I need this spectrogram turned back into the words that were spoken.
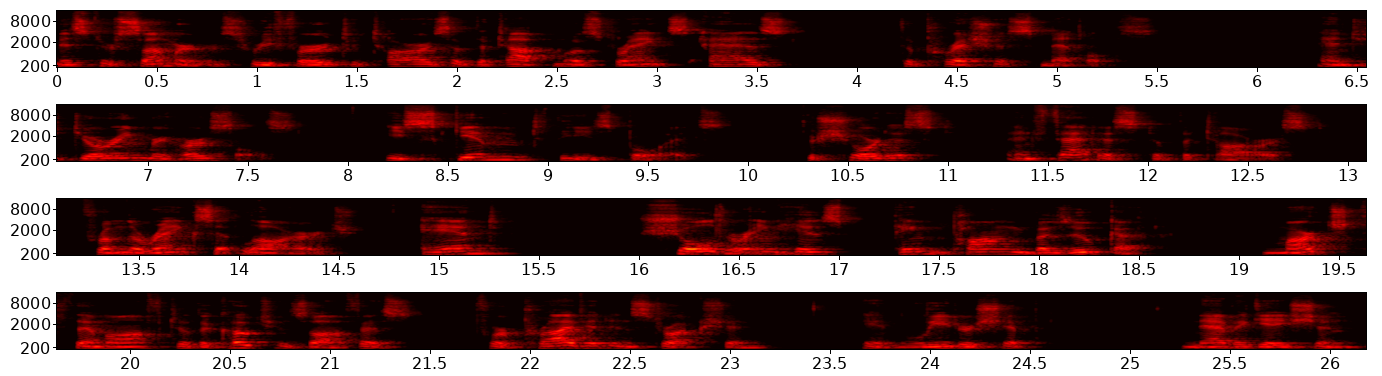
Mr. Summers referred to tars of the topmost ranks as the precious metals. And during rehearsals, he skimmed these boys, the shortest and fattest of the tars, from the ranks at large, and, shouldering his ping pong bazooka, marched them off to the coach's office for private instruction in leadership, navigation,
